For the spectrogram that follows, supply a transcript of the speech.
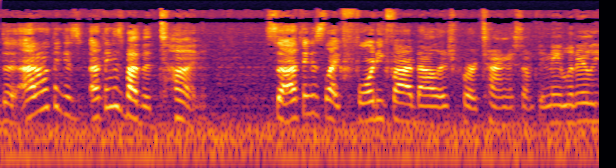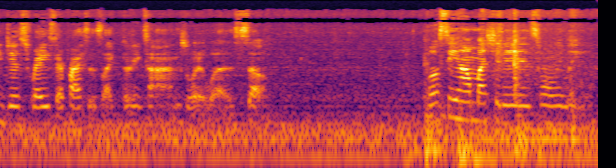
the, I don't think it's, I think it's by the ton. So I think it's like $45 per ton or something. They literally just raised their prices like three times what it was. So we'll see how much it is when we leave.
